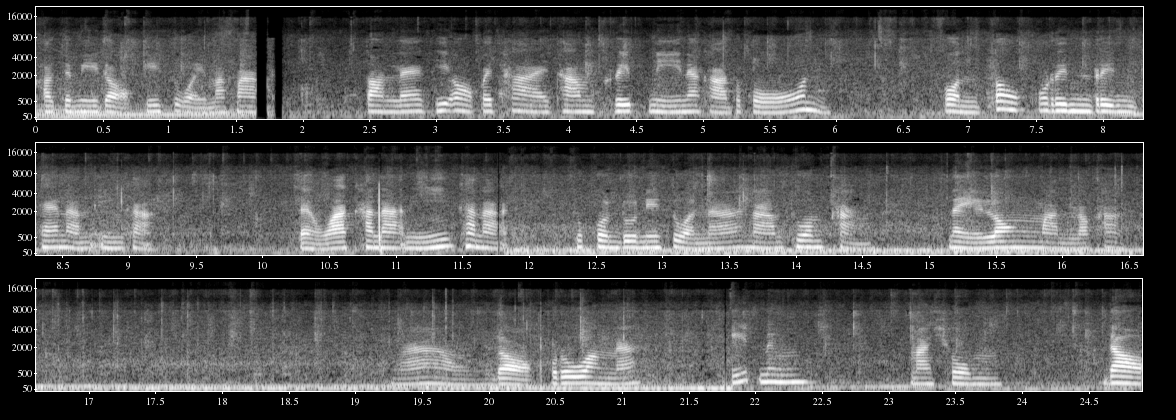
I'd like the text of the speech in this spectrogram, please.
เขาจะมีดอกที่สวยมากๆ ตอนแรกที่ออกไปถ่ายทำคลิปนี้นะคะทุกคน นตกรินรินแค่นั้นเองค่ะ แต่ว่าขณะนี้ขณะทุกคนดูในสวนนะ น้ำท่วมขังในร่องมันแล้วค่ะ ว้าว ดอกร่วงนะ นิดนึง มาชม ดอ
